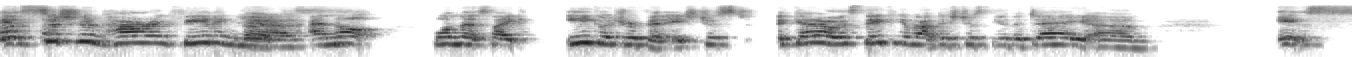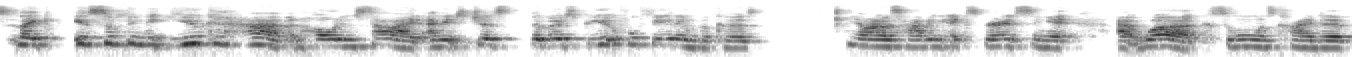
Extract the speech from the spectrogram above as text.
It's such an empowering feeling though. Yes. and not one that's like ego driven it's just again, I was thinking about this just the other day. Um, it's like it's something that you can have and hold inside, and it's just the most beautiful feeling because you know I was having experiencing it at work. Someone was kind of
